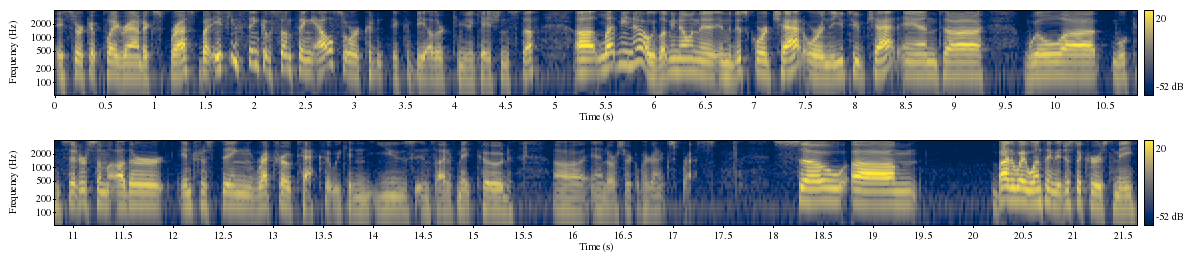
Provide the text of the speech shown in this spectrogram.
a Circuit Playground Express. But if you think of something else, or it could, it could be other communication stuff, uh, let me know. Let me know in the, in the Discord chat or in the YouTube chat, and uh, we'll, uh, we'll consider some other interesting retro tech that we can use inside of MakeCode uh, and our Circuit Playground Express. So, um, by the way, one thing that just occurs to me,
